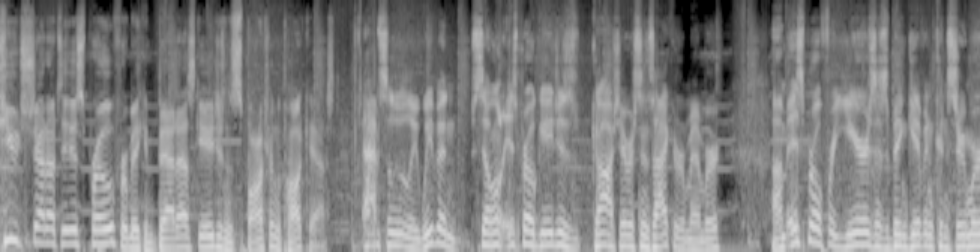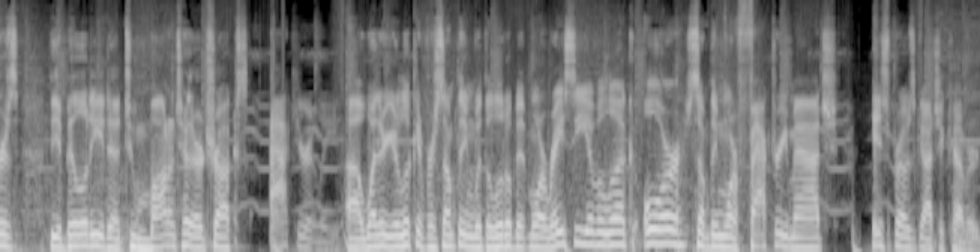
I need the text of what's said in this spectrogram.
Huge shout out to ISSPRO for making badass gauges and sponsoring the podcast. Absolutely. We've been selling ISSPRO gauges, gosh, ever since I can remember. Um, ISSPRO for years has been giving consumers the ability to, to monitor their trucks accurately. Uh, whether you're looking for something with a little bit more racy of a look or something more factory match, ISSPRO's got you covered.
